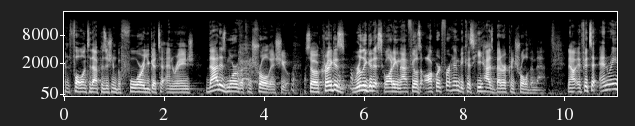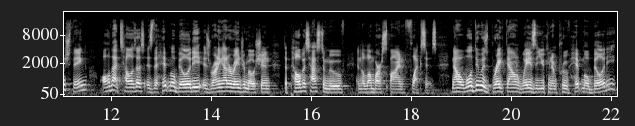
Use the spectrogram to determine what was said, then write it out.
and fall into that position before you get to end range. That is more of a control issue. So Craig is really good at squatting and that feels awkward for him because he has better control than that. Now, if it's an end range thing, all that tells us is the hip mobility is running out of range of motion, the pelvis has to move, and the lumbar spine flexes. Now what we'll do is break down ways that you can improve hip mobility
